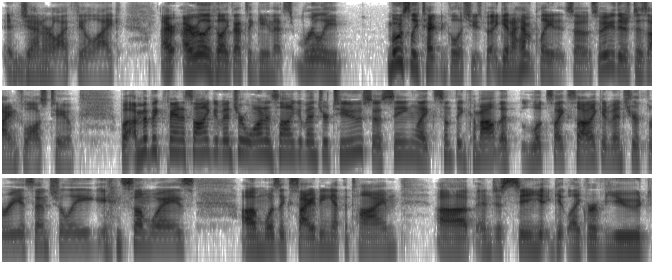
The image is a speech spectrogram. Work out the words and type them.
in general. I feel like I, I really feel like that's a game that's really mostly technical issues. But again, I haven't played it, so so maybe there's design flaws too. But I'm a big fan of Sonic Adventure One and Sonic Adventure Two, so seeing like something come out that looks like Sonic Adventure Three essentially in some ways um, was exciting at the time. Uh, and just seeing it get like reviewed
